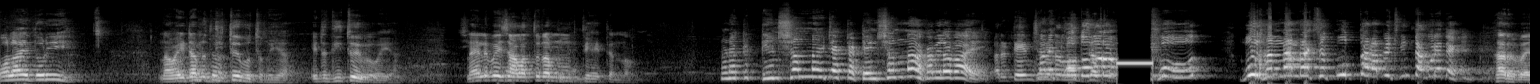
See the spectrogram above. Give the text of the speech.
গলায় দড়ি না এটা আপনি দিতে হইব তো ভাইয়া। এটা দিতে হইব ভাইয়া। নাইলে ভাই জ্বালাত তো আপনি মুক্তি হইতেন না। না না, একটা টেনশন না এটা একটা টেনশন না কাবিলা ভাই? আরে tension মানে কত লজ্জা ভূত? বুরহান নাম রাখছে কুত্তার আপনি চিন্তা করে দেখেন। আরে ভাই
